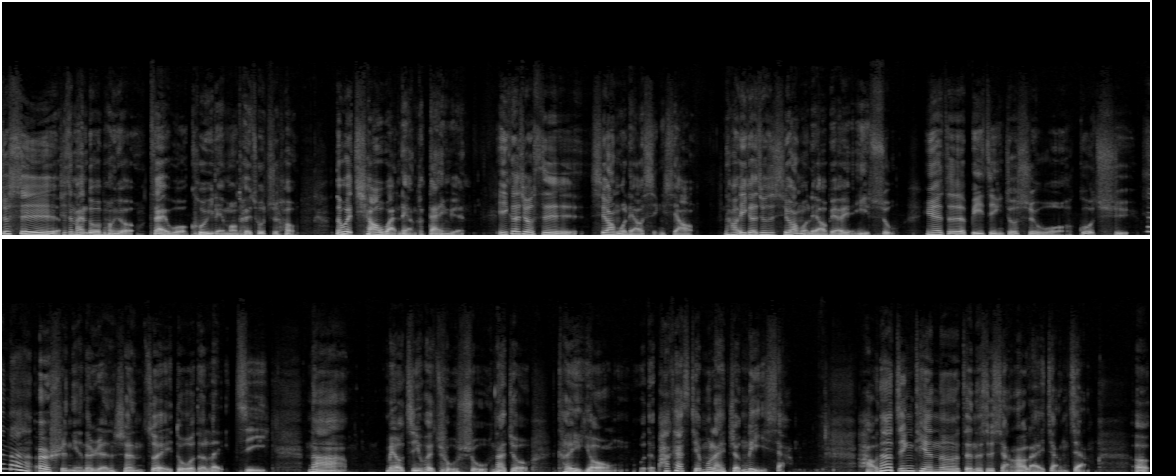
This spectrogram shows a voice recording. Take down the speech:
就是其实蛮多朋友在我酷姨联盟推出之后，都会敲完两个单元，一个就是希望我聊行销。然后一个就是希望我聊表演艺术，因为这毕竟就是我过去那二十年的人生最多的累积。那没有机会出书，那就可以用我的 podcast 节目来整理一下。好，那今天呢，真的是想要来讲讲呃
